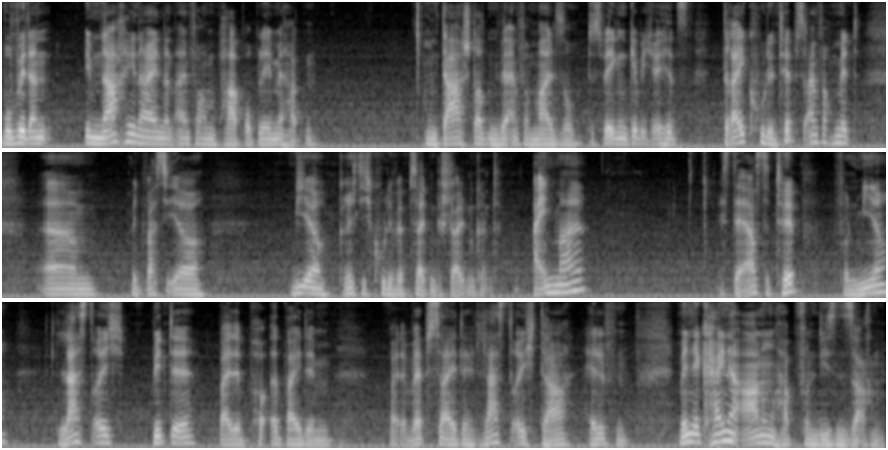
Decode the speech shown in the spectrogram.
wo wir dann im Nachhinein dann einfach ein paar Probleme hatten. Und da starten wir einfach mal so. Deswegen gebe ich euch jetzt drei coole Tipps einfach mit, ähm, mit was ihr, wie ihr richtig coole Webseiten gestalten könnt. Einmal ist der erste Tipp von mir, lasst euch bitte bei, dem, äh, bei, dem, bei der Webseite, lasst euch da helfen. Wenn ihr keine Ahnung habt von diesen Sachen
